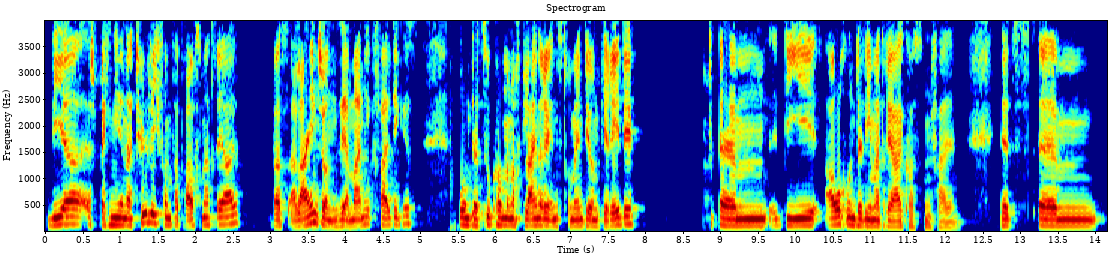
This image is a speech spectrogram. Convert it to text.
Wir sprechen hier natürlich vom Verbrauchsmaterial, was allein schon sehr mannigfaltig ist. Und dazu kommen noch kleinere Instrumente und Geräte, ähm, die auch unter die Materialkosten fallen. Jetzt ähm,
